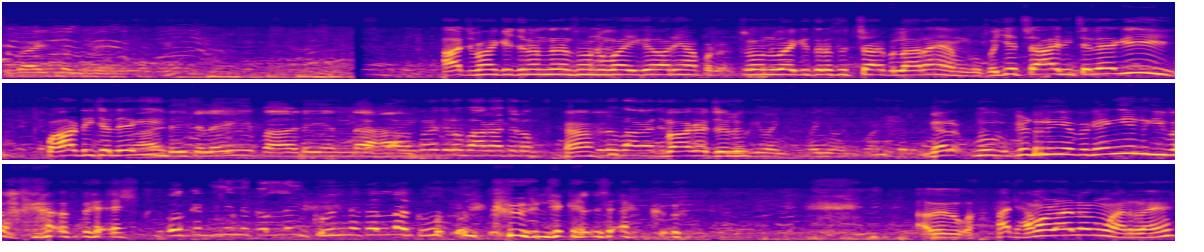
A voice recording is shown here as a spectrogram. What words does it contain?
तो गाइस मिलते हैं। आज भाई के जन्मदिन है सोनू भाई का और यहाँ पर सोनू भाई की तरफ़ से चाय पिला रहे हैं हमको। भैया चाय नहीं चलेगी? पार्टी चलेगी? पार्टी चलेगी पार्टी चलो बागा चलो। हाँ चलो बागा चलो। बागा चलो। घर वो किडनी पे कहेंगे इनकी बागा पे? वो निकल रही खून निकल रहा खून। खून निकल रहा खून। अबे आज हमारा लोग मार रहे हैं।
